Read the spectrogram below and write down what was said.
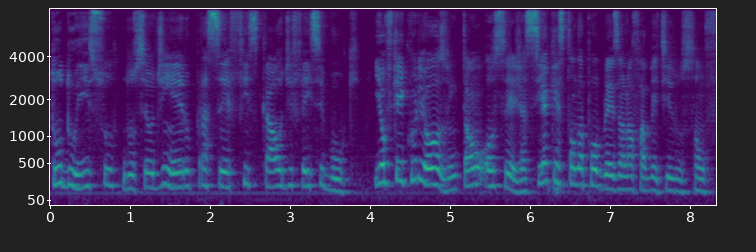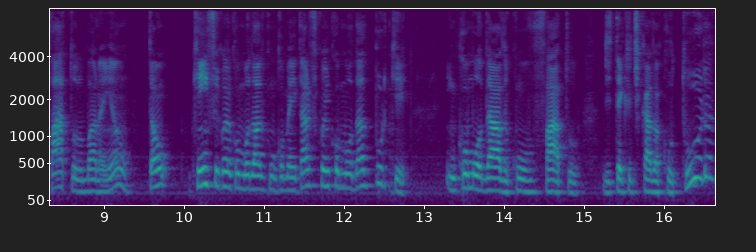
Tudo isso do seu dinheiro para ser fiscal de Facebook. E eu fiquei curioso, então, ou seja, se a questão da pobreza e analfabetismo são fato do Maranhão, então quem ficou incomodado com o comentário ficou incomodado por quê? Incomodado com o fato de ter criticado a cultura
